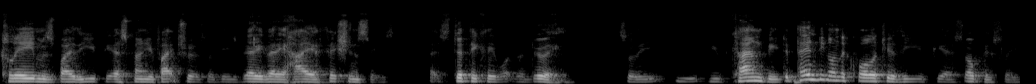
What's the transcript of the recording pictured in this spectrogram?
claims by the UPS manufacturers of these very very high efficiencies, that's typically what they're doing. So the, you, can be, depending on the quality of the UPS, obviously,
